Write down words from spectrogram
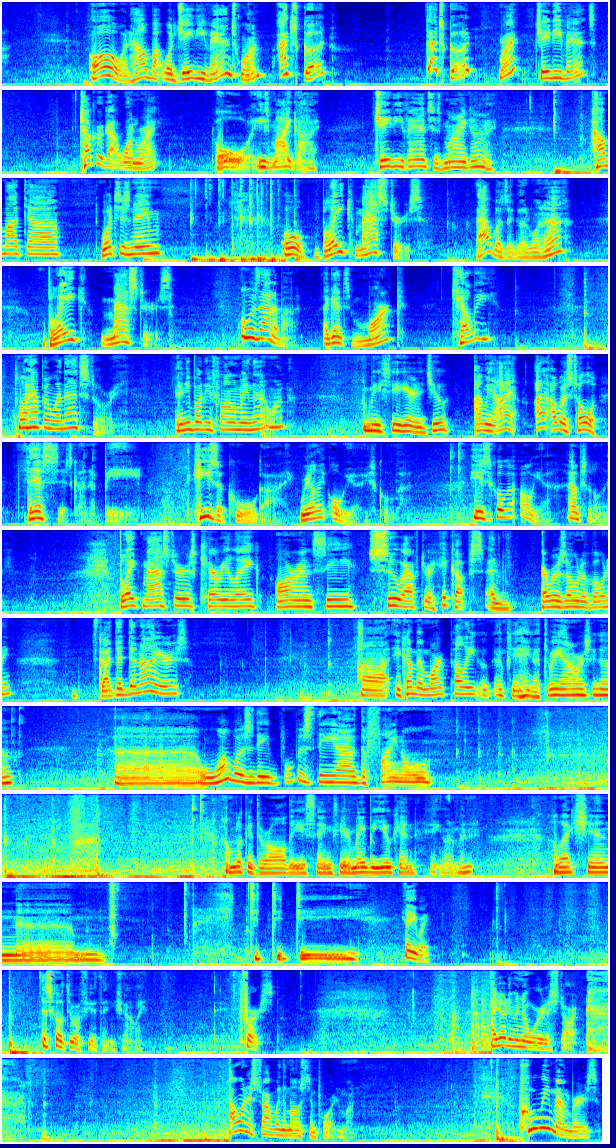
Oh, and how about, well, J.D. Vance won. That's good. That's good, right? J.D. Vance. Tucker got one right. Oh, he's my guy. J.D. Vance is my guy. How about, uh, what's his name? Oh, Blake Masters. That was a good one, huh? Blake Masters. What was that about? Against Mark Kelly? What happened with that story? Anybody following that one? Let me see here. Did you? I mean, I, I, I was told this is going to be. He's a cool guy. Really? Oh, yeah, he's a cool guy. He's a cool guy? Oh, yeah, absolutely. Blake Masters, Kari Lake, RNC sue after hiccups at Arizona voting. Got the deniers. Uh, incumbent Mark Kelly, hang on, three hours ago. Uh, what was the what was the uh, the final? I'm looking through all these things here. Maybe you can hang on a minute. Election. Um, anyway, let's go through a few things, shall we? First, I don't even know where to start. I want to start with the most important one. Who remembers?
